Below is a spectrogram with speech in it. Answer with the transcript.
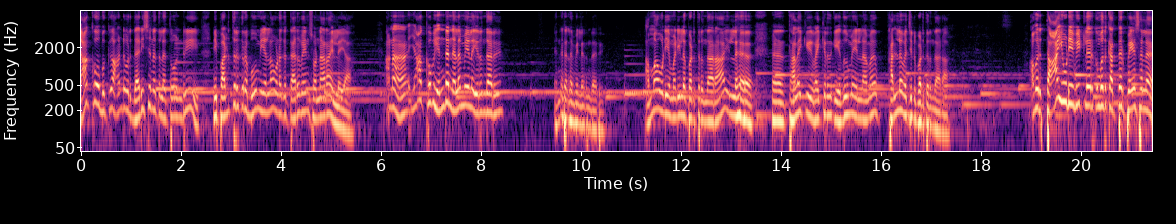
யாக்கோபுக்கு ஆண்டவர் தரிசனத்தில் தோன்றி நீ படுத்திருக்கிற பூமியெல்லாம் உனக்கு தருவேன்னு சொன்னாரா இல்லையா? ஆனால் யாக்கோபு எந்த நிலைமையில் இருந்தார்? எந்த நிலைமையில் இருந்தார்? அம்மாவுடைய மடியில் படுத்திருந்தாரா? இல்லை தலைக்கு வைக்கிறதுக்கு எதுவுமே இல்லாமல் கல்லை வச்சுட்டு படுத்திருந்தாரா? அவர் தாயுடைய வீட்டில் இருக்கும்போது கர்த்தர் பேசலை.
